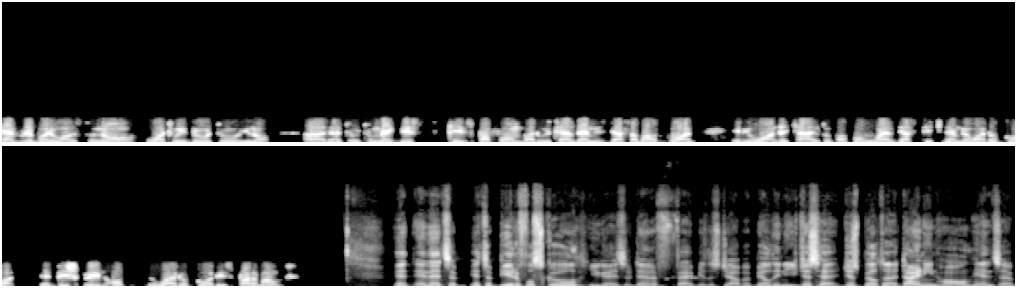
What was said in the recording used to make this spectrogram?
everybody wants to know what we do to, you know, uh, to to make these kids perform. But we tell them it's just about God. If you want a child to perform well, just teach them the word of God. The discipline of the word of God is paramount. It, and that's a it's a beautiful school. You guys have done a fabulous job of building. You just had just built a dining hall, and it's a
